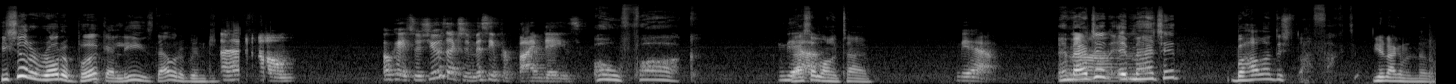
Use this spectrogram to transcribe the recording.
he should have wrote a book at least. That would have been. I don't know. Okay, so she was actually missing for five days. Oh fuck. Yeah. That's a long time. Yeah. Imagine, Um, imagine. But how long does? She, oh fuck. You're not gonna know.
